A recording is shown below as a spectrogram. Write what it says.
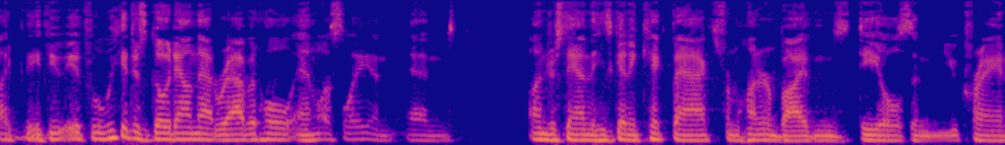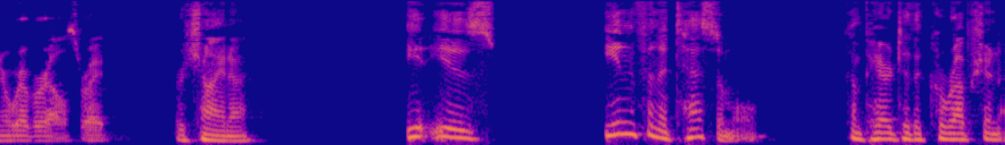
like, if you, if we could just go down that rabbit hole endlessly and, and understand that he's getting kickbacks from Hunter Biden's deals in Ukraine or wherever else, right? Or China, it is infinitesimal compared to the corruption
